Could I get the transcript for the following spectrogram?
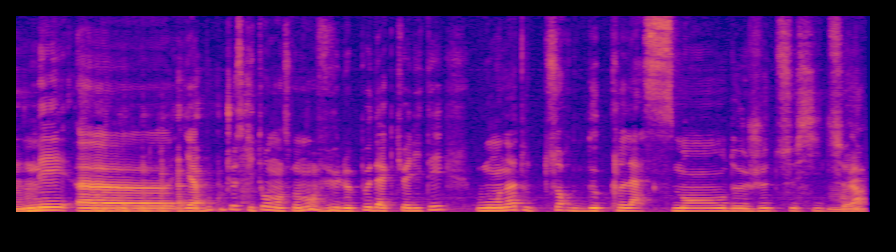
Mhm. mais euh, il y a beaucoup de choses qui tournent en ce moment vu le peu d'actualité où on a toutes sortes de classements, de jeux de ceci, de cela.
